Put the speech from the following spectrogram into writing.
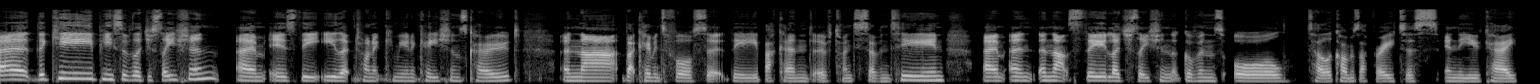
Uh, the key piece of legislation um, is the Electronic Communications Code, and that that came into force at the back end of 2017, um, and and that's the legislation that governs all telecoms apparatus in the UK.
